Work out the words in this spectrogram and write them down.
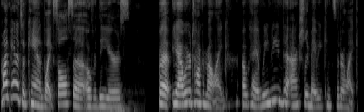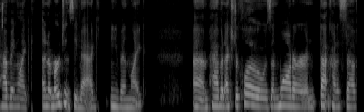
my parents have canned like salsa over the years. But yeah, we were talking about like, okay, we need to actually maybe consider like having like an emergency bag, even like um having extra clothes and water and that kind of stuff.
